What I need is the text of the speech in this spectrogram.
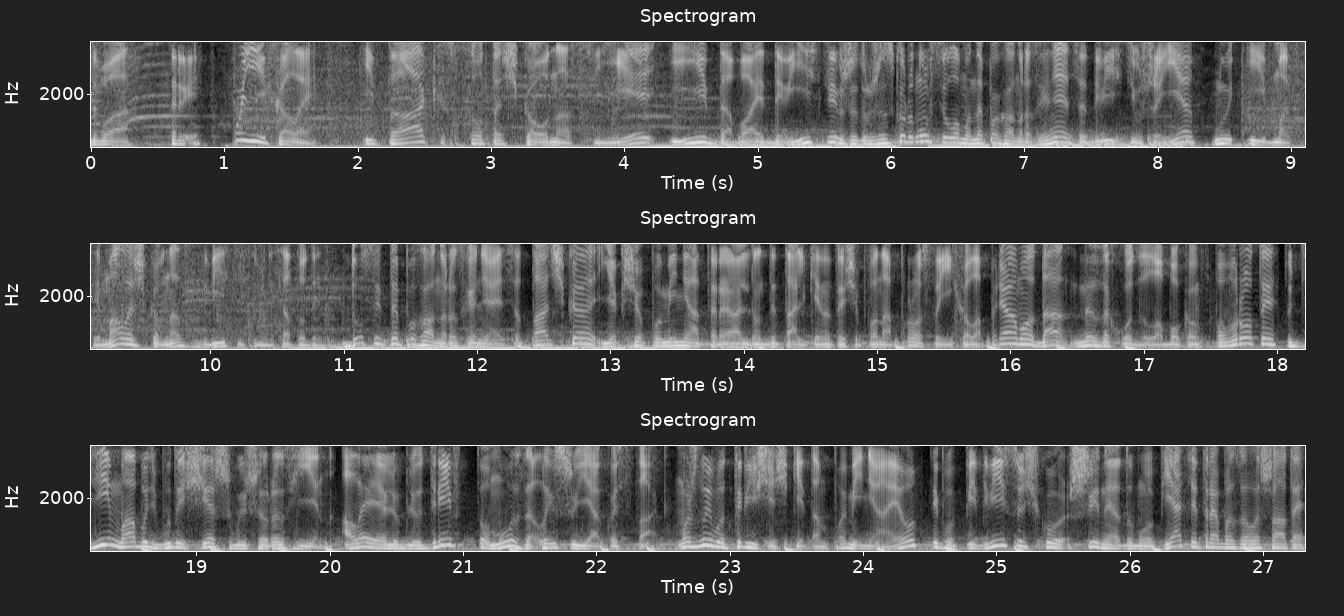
два, три. Поїхали! І так, соточка у нас є, і давай 200, вже дуже скоро. Ну, в цілому непогано розганяється, 200 вже є. Ну і максималочка в нас 271. Досить непогано розганяється тачка. Якщо поміняти реально детальки на те, щоб вона просто їхала прямо, да, не заходила боком в повороти, тоді, мабуть, буде ще швидше розгін. Але я люблю дріфт, тому залишу якось так. Можливо, трішечки там поміняю, типу підвісочку, шини, я думаю, 5 треба залишати.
